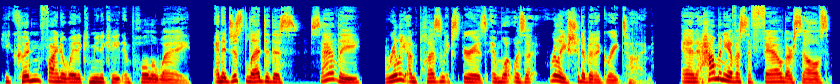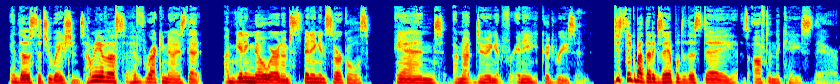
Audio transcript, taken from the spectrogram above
He couldn't find a way to communicate and pull away. And it just led to this, sadly, really unpleasant experience in what was a really should have been a great time. And how many of us have found ourselves in those situations? How many of us have recognized that I'm getting nowhere and I'm spinning in circles and I'm not doing it for any good reason. Just think about that example to this day. It's often the case there.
